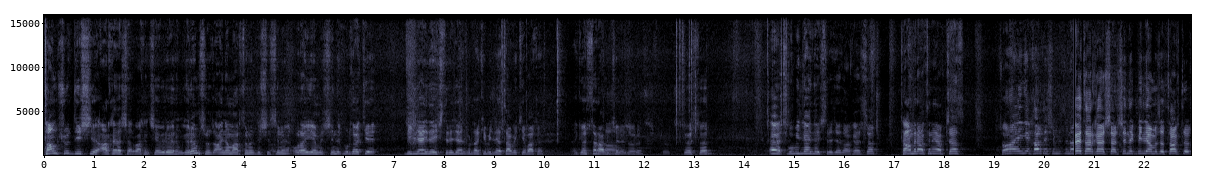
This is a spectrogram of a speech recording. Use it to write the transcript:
Tam şu dişli arkadaşlar bakın çeviriyorum. Görüyor musunuz ayna martının dişisini orayı yemiş. Şimdi buradaki bilyayı değiştireceğiz. Buradaki bilye tabii ki bakın. E, göster abi Tamam, içeri doğru. Göster. Evet bu bilyayı değiştireceğiz arkadaşlar. Tamiratını yapacağız. Sonra Engin kardeşimizin... Evet arkadaşlar şimdi bilyamızı taktık.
